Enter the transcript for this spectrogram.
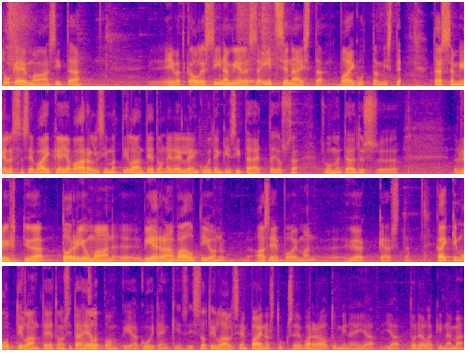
tukemaan sitä, eivätkä ole siinä mielessä itsenäistä vaikuttamista. Tässä mielessä se vaikea ja vaarallisimmat tilanteet on edelleen kuitenkin sitä, että jossa Suomen täytyisi ryhtyä torjumaan vieraan valtion asevoiman hyökkäystä. Kaikki muut tilanteet on sitä helpompia kuitenkin, siis sotilaalliseen painostukseen varautuminen ja, ja todellakin nämä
